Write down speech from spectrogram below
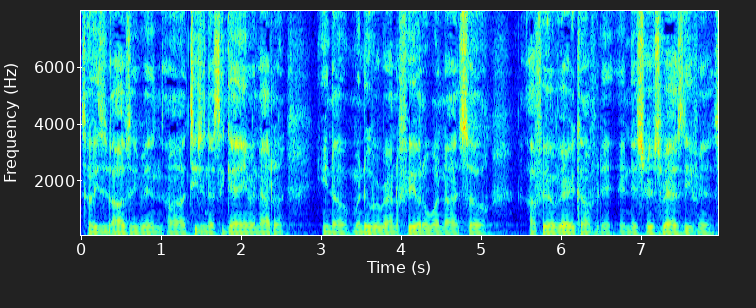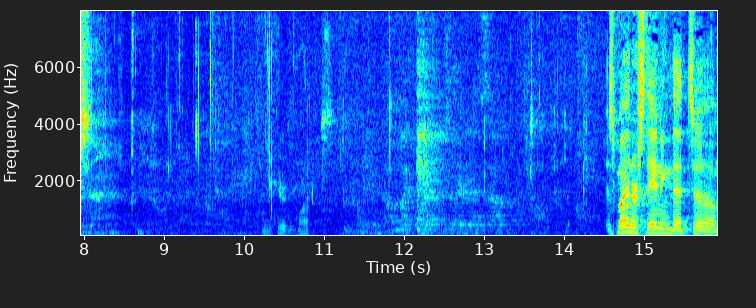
so he's obviously been uh, teaching us the game and how to, you know, maneuver around the field or whatnot. So I feel very confident in this year's pass defense. It's my understanding that uh,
